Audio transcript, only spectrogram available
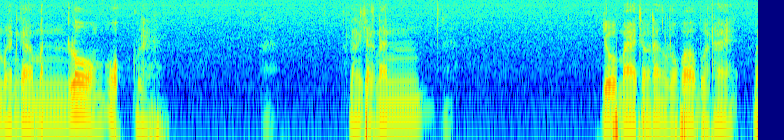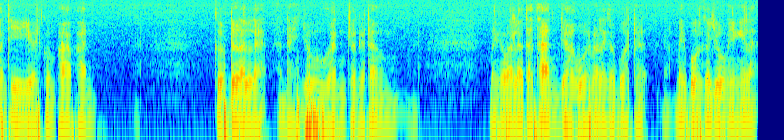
เหมือนกับมันโล่งอกเลย หลังจากนั้น อยู่มาจนกระทั่งหลวงพ่อบวชให้ วันที่ยี่สิบกุมภาพันธ์เกือบเดือนแหละนะอยู่กันจนกระทั่งเหมือนกับว่าแล้วแต่ท่านอยากบวชเมื่อไรก็บวชเถอะไม่บวชก็อยู่อย่างนี้แหละ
